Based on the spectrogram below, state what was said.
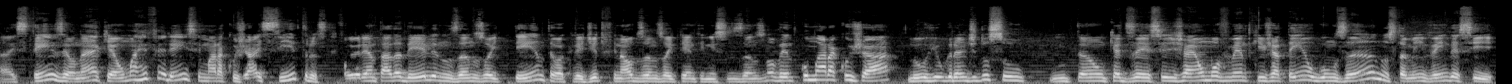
a Stenzel, né, que é uma referência em maracujá e citros, foi orientada dele nos anos 80, eu acredito, final dos anos 80, início dos anos 90, com maracujá no Rio Grande do Sul. Então, quer dizer, esse já é um movimento que já tem alguns anos, também vem desse.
